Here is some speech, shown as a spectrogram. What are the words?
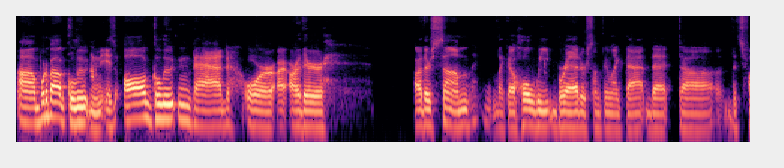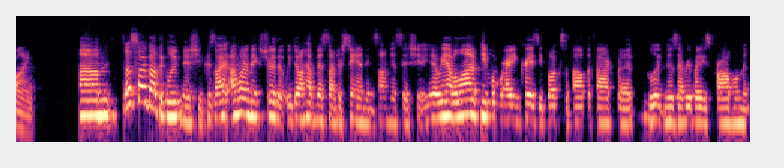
Um, what about gluten? Is all gluten bad or are, are there are there some like a whole wheat bread or something like that that uh, that's fine um, let's talk about the gluten issue because I, I want to make sure that we don't have misunderstandings on this issue. You know, we have a lot of people writing crazy books about the fact that gluten is everybody's problem. And,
